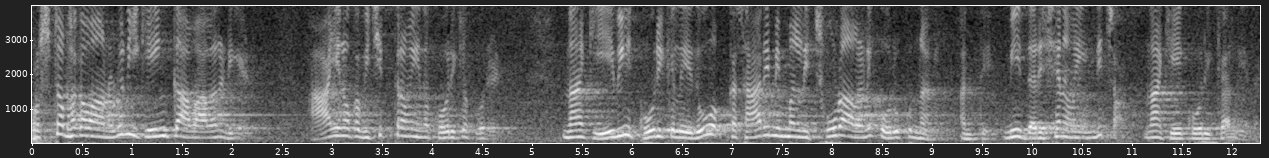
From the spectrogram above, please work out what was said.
కృష్ణ భగవానుడు నీకేం కావాలని అడిగాడు. ఆయన ఒక విచిత్రమైన కోరిక కోరాడు. నాకేమీ కోరిక లేదు ఒక్కసారి మిమ్మల్ని చూడాలని కోరుకున్నాను. అంతే మీ దర్శనమైంది చాలు నాకే కోరిక లేదు.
